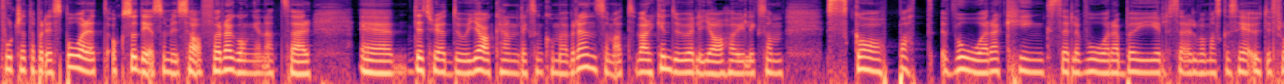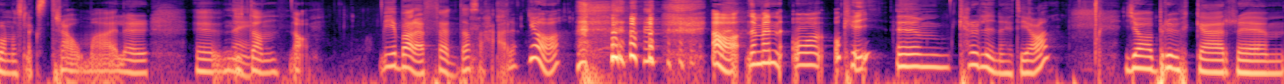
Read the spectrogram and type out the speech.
fortsätta på det spåret, också det som vi sa förra gången, att så här, eh, det tror jag att du och jag kan liksom komma överens om, att varken du eller jag har ju liksom skapat våra kinks eller våra böjelser, eller vad man ska säga, utifrån någon slags trauma, eller, eh, utan, ja, Vi är bara födda så här. Ja. ja, nej men okej. Ehm, Carolina heter jag. Jag brukar... Um,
